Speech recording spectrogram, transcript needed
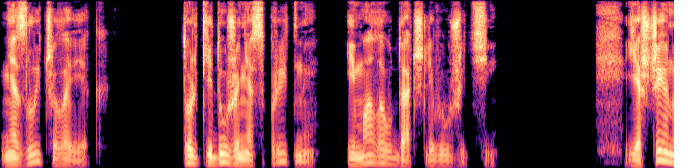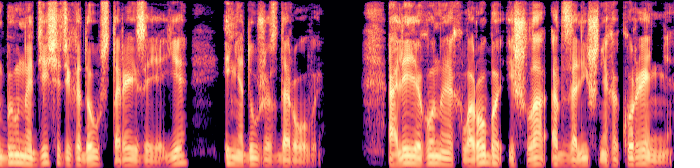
не злы чалавек, толькі дужа няспрытны і малаўдачлівы ў жыцці. Яшчэ ён быў на 10 гадоў старэй за яе і не дужа здаровы. Але ягоная хвароба ішла ад залішняга курэння.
